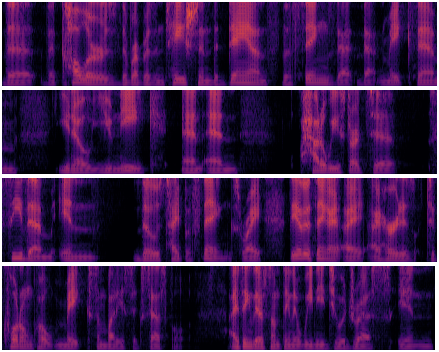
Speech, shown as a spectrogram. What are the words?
the the colors the representation the dance the things that that make them you know unique. And and how do we start to see them in those type of things right? The other thing I, I, I heard is to quote unquote make somebody successful. I think there's something that we need to address in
